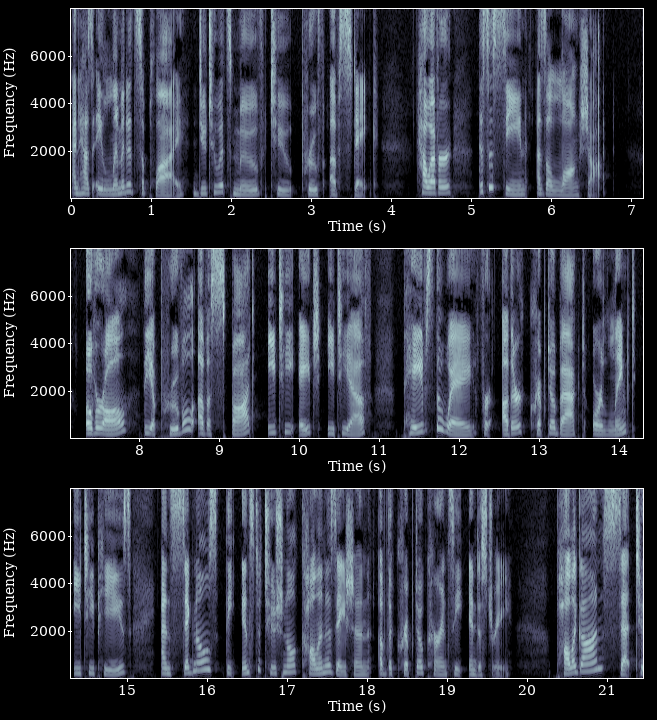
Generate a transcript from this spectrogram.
and has a limited supply due to its move to proof of stake. However, this is seen as a long shot. Overall, the approval of a spot ETH ETF paves the way for other crypto backed or linked ETPs and signals the institutional colonization of the cryptocurrency industry. Polygon set to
